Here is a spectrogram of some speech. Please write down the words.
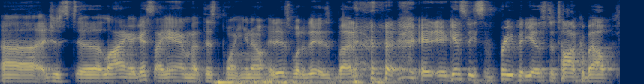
uh, just uh, lying. I guess I am at this point. You know, it is what it is, but it, it gives me some free videos to talk about.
